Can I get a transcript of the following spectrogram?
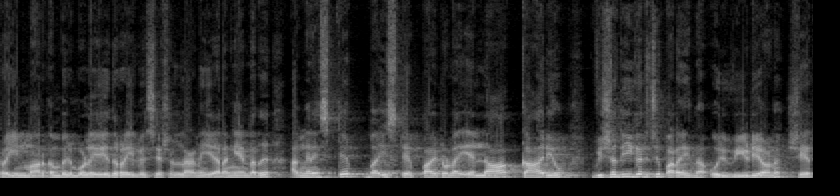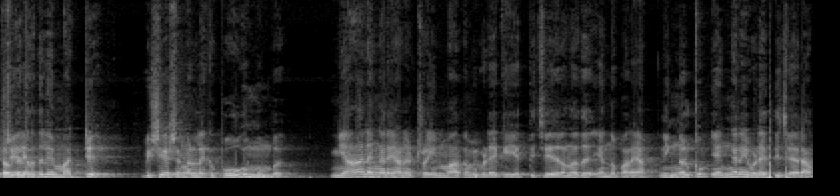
ട്രെയിൻ മാർഗം വരുമ്പോൾ ഏത് റെയിൽവേ സ്റ്റേഷനിലാണ് ഇറങ്ങേണ്ടത് അങ്ങനെ സ്റ്റെപ്പ് ബൈ സ്റ്റെപ്പ് ആയിട്ടുള്ള എല്ലാ കാര്യവും വിശദീകരിച്ച് പറയുന്ന ഒരു വീഡിയോ ആണ് ക്ഷേത്ര ക്ഷേത്രത്തിലെ മറ്റ് വിശേഷങ്ങളിലേക്ക് പോകും മുമ്പ് ഞാൻ എങ്ങനെയാണ് ട്രെയിൻ മാർഗം ഇവിടേക്ക് എത്തിച്ചേരുന്നത് എന്ന് പറയാം. നിങ്ങൾക്കും എങ്ങനെ ഇവിടെ എത്തിച്ചേരാം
